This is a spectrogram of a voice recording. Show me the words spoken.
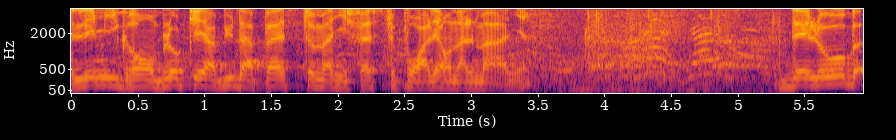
Les migrants bloqués à Budapest manifestent pour aller en Allemagne. Dès l'aube,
